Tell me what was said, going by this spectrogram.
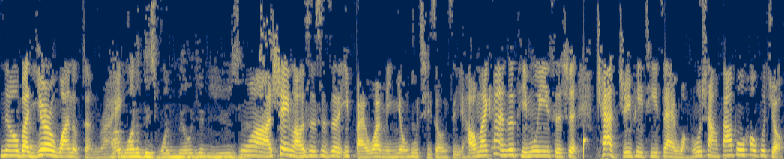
No, but you're one of them, right? I'm one of these one million users. 哇，Shane 老师是这一百万名用户其中之一。好，我们来看这题目，意思是 Chat GPT 在网络上发布后不久，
